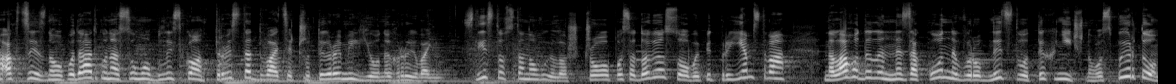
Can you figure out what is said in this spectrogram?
акцизного податку на суму близько 324 мільйони гривень. Слідство встановило, що посадові особи підприємства налагодили незаконне виробництво технічного спирту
